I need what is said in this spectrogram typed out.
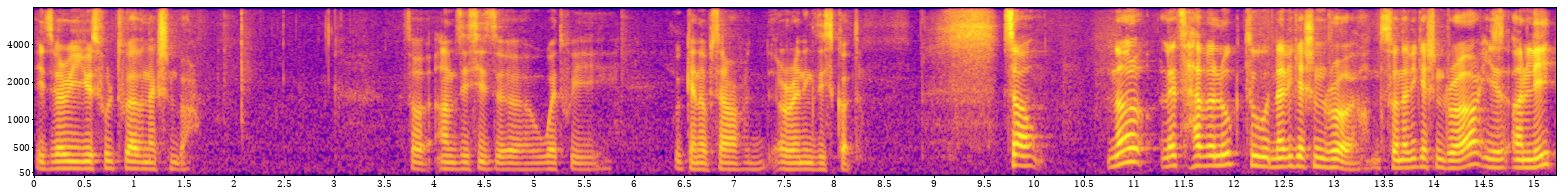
it's very useful to have an action bar. So, and this is uh, what we, we can observe running this code. So now let's have a look to navigation drawer. So navigation drawer is only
